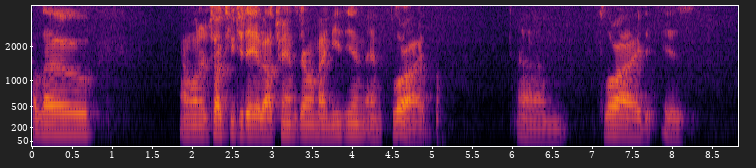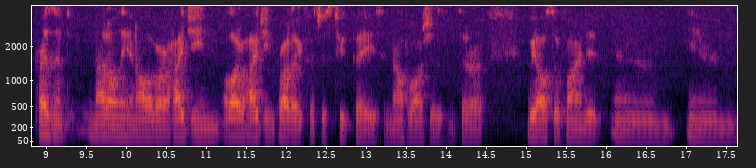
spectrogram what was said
Hello. I wanted to talk to you today about transdermal magnesium and fluoride. Um, fluoride is present not only in all of our hygiene, a lot of hygiene products such as toothpaste and mouthwashes, etc. We also find it um, in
